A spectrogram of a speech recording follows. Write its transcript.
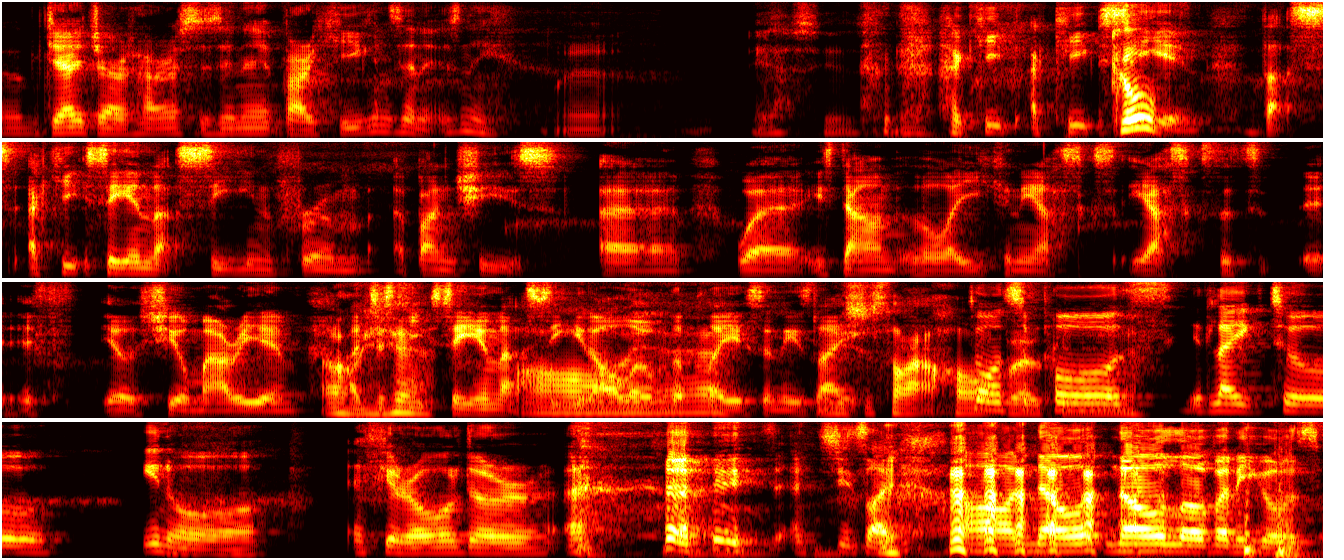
Um, Yeah, Jared Harris is in it. Barry Keoghan's in it, isn't he? uh, yes, he is. yeah. I keep I keep Cool. seeing that s- I keep seeing that scene from Banshees uh, where he's down at the lake and he asks he asks that if he'll, she'll marry him. Oh, I just yeah. keep seeing that scene all Oh, over the place, and he's like, he's just like "Don't yeah. suppose you'd like to, you know." If you're older, and she's like, "Oh no, no, love," and he goes,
